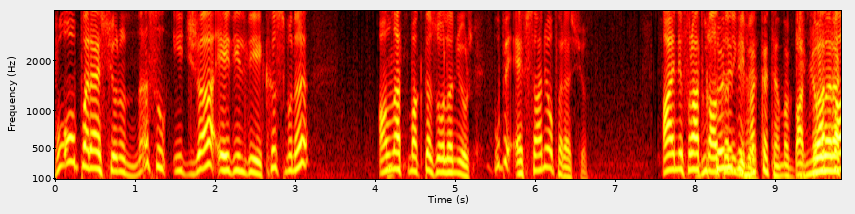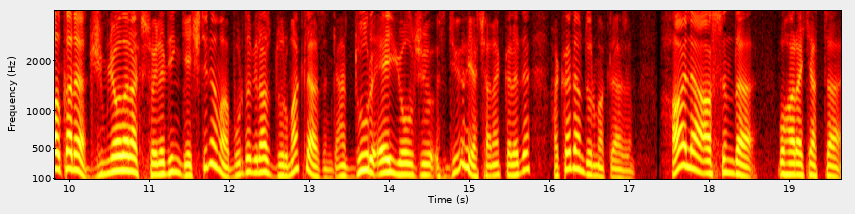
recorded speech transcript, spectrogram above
bu operasyonun nasıl icra edildiği kısmını anlatmakta zorlanıyoruz. Bu bir efsane operasyon. Aynı Fırat Bu Kalkanı gibi. hakikaten bak, Bak cümle Fırat olarak Kalkanı cümle olarak söylediğin geçtin ama burada biraz durmak lazım. Yani dur ey yolcu diyor ya Çanakkale'de. Hakikaten durmak lazım. Hala aslında bu harekatta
